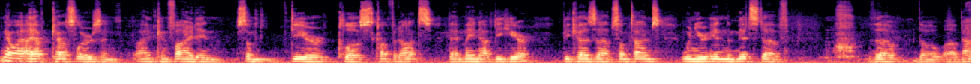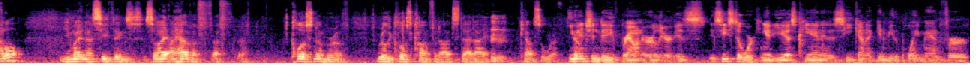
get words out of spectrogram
No, I, I, have counselors, and I confide in some dear, close confidants that may not be here, because uh, sometimes when you're in the midst of the the uh, battle, you might not see things. So I, I have a, a, a close number of really close confidants that I counsel with. You mentioned Dave Brown earlier. Is is he still working at ESPN, and is he kind of going to be the point man for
